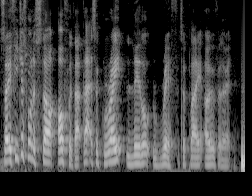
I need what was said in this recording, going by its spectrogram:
So if you just want to start off with that, that is a great little riff to play over it.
